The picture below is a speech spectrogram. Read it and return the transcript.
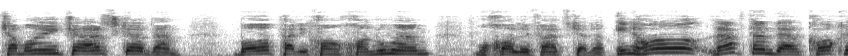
کما اینکه عرض کردم با پریخان خانومم مخالفت کردم. اینها رفتن در کاخ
